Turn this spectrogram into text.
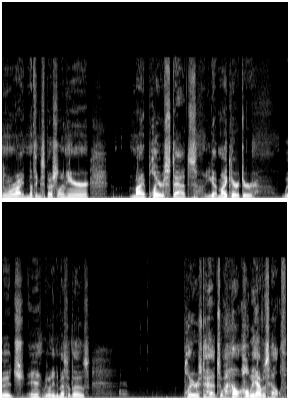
All right, nothing special in here. My player stats, you got my character, which eh, we don't need to mess with those. Player stats, well, all we have is health.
